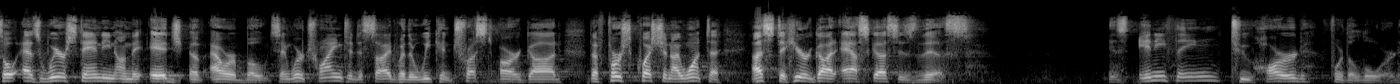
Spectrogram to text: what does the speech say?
So, as we're standing on the edge of our boats and we're trying to decide whether we can trust our God, the first question I want to, us to hear God ask us is this is anything too hard for the Lord?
